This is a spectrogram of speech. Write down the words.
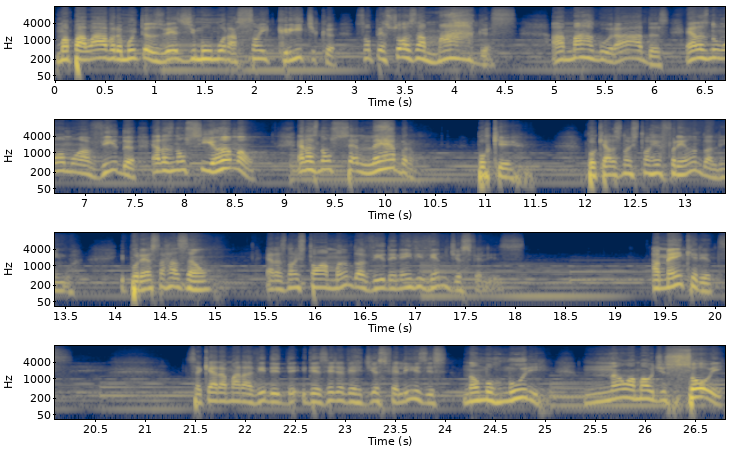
uma palavra muitas vezes de murmuração e crítica, são pessoas amargas, amarguradas, elas não amam a vida, elas não se amam, elas não celebram. Por quê? Porque elas não estão refreando a língua. E por essa razão, elas não estão amando a vida e nem vivendo dias felizes. Amém, queridos? Você quer amar a vida e deseja ver dias felizes? Não murmure, não amaldiçoe,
